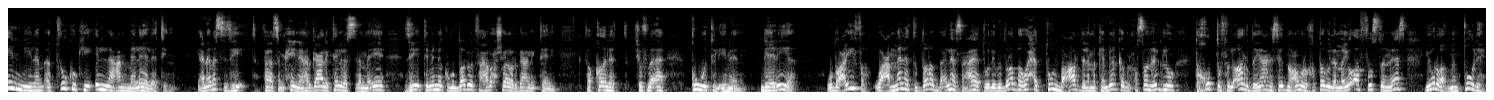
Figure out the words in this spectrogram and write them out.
إني لم أتركك إلا عن ملالة. يعني أنا بس زهقت. فسامحيني هرجع لك تاني بس لما إيه زهقت منك ومن ضربك فهروح شوية وأرجع لك تاني. فقالت شوف بقى قوة الإيمان جارية وضعيفة وعمالة تتضرب بقالها ساعات واللي بيضربها واحد طول بعرض لما كان بيركب الحصان رجله تخط في الأرض يعني سيدنا عمر الخطابي لما يقف في وسط الناس يرى من طوله.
